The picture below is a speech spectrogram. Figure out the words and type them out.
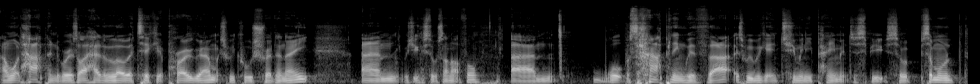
And what happened, whereas I had a lower ticket program, which we call Shred&8, um, which you can still sign up for, um, what was happening with that is we were getting too many payment disputes. So someone would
